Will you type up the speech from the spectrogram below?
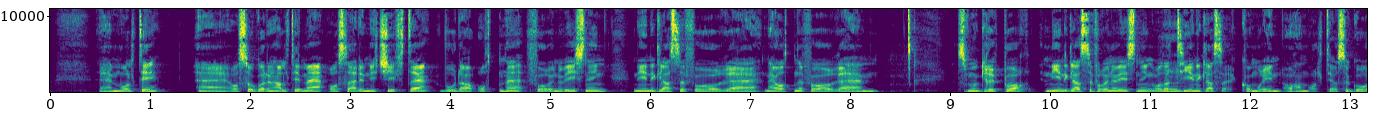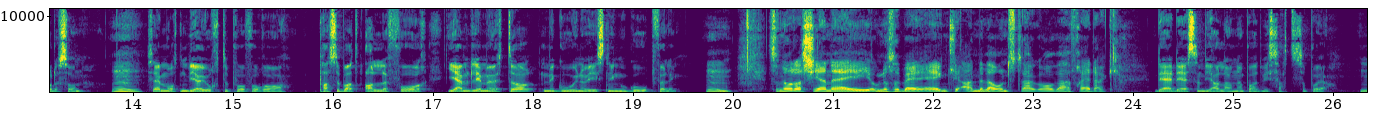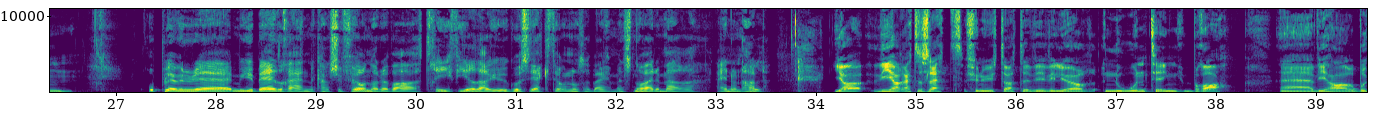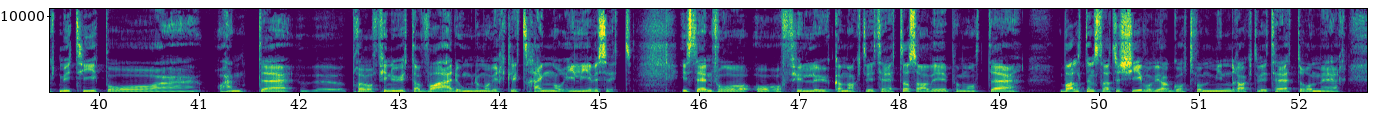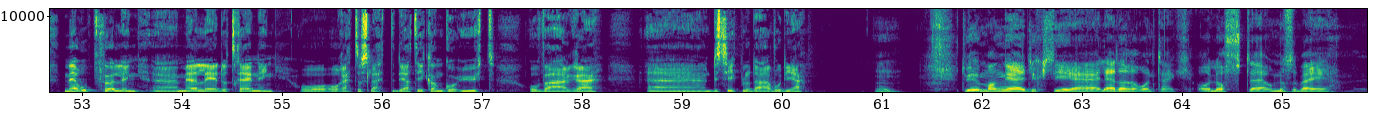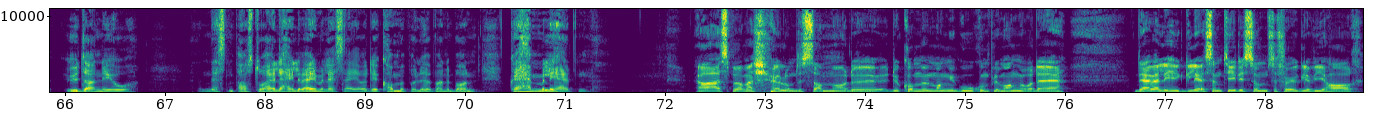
eh, måltid. Eh, og Så går det en halvtime, og så er det nytt skifte, hvor da 8. får undervisning. 9. klasse får, eh, nei, 8. får små grupper. 9. klasse får undervisning, og da 10. klasse kommer inn og har måltid. Og så går det sånn. Så det er måten vi har gjort det på for å passe på at alle får jevnlige møter med god undervisning og god oppfølging. Mm. Så når det skjer noe i ungdomsarbeid, er egentlig annenhver onsdag og hver fredag. Det er det som vi har landa på at vi satser på, ja. Mm. Opplever du det mye bedre enn kanskje før når det var tre-fire dager i uka som gikk til ungdomsarbeid, mens nå er det mer en og en halv? Ja, vi har rett og slett funnet ut at vi vil gjøre noen ting bra. Eh, Vi har brukt mye tid på å, eh, å hente Prøve å finne ut av hva er det ungdommer virkelig trenger i livet sitt. Istedenfor å, å, å fylle uka med aktiviteter, så har vi på en måte valgt en strategi hvor vi har gått for mindre aktiviteter og mer, mer oppfølging, eh, mer ledertrening, og, og rett og slett det at de kan gå ut og være eh, disipler der hvor de er. Du er jo mange dyktige ledere rundt deg, og Loftet ungdomsarbeid utdanner jo nesten pastor hele, hele veien, vil jeg si, og det kommer på løpende bånd. Hva er hemmeligheten? Ja, jeg spør meg sjøl om det samme, og du, du kommer med mange gode komplimenter. og det, det er veldig hyggelig, samtidig som selvfølgelig vi har,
